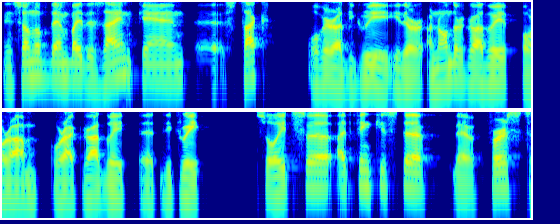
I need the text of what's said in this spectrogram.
and some of them by design can uh, stack over a degree, either an undergraduate or um or a graduate uh, degree. So it's uh, I think it's the the first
